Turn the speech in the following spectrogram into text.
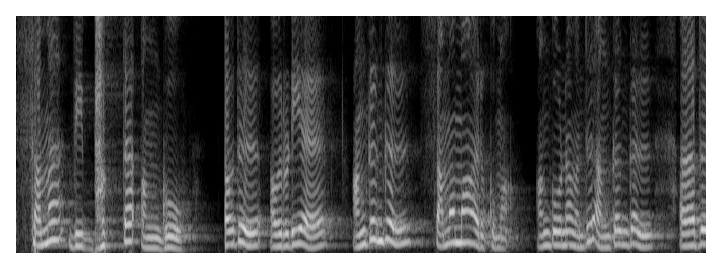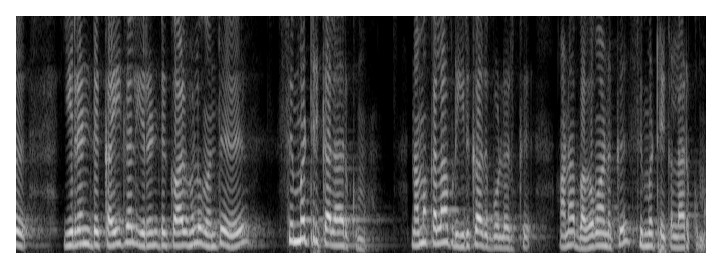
சம விபக்த அங்கோ. அதாவது அவருடைய அங்கங்கள் சமமாக இருக்குமா. அங்கோனா வந்து அங்கங்கள் அதாவது இரண்டு கைகள் இரண்டு கால்களும் வந்து சிம்மட்ரிக்கலாக இருக்குமா. நமக்கெல்லாம் அப்படி இருக்காது போல இருக்குது ஆனால் பகவானுக்கு சிம்மட்ரிக்கலாக இருக்குமா?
